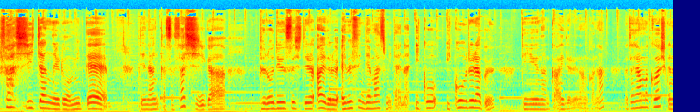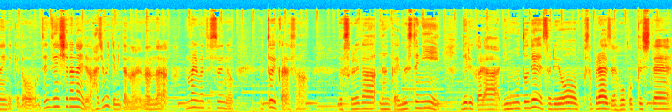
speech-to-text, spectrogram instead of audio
サッシーチャンネルを見てでなんかさサッシーがプロデュースしてるアイドルが MC に出ますみたいなイコイコールラブっていうなんかアイドルなのかな？私あんま詳しくないんだけど全然知らないのよ初めて見たのよなんなら。あんまり私そういうの疎いからさ。それがなんか「M ステ」に出るからリモートでそれをサプライズで報告して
